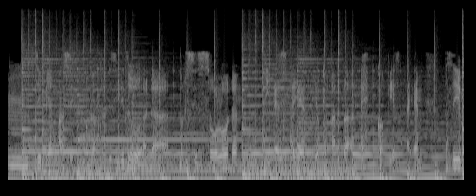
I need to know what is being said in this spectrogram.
Hmm, tim yang masih memegang tradisi ini tuh ada Persis Solo dan PSIM Yogyakarta Eh, kok PSIM? Persib,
